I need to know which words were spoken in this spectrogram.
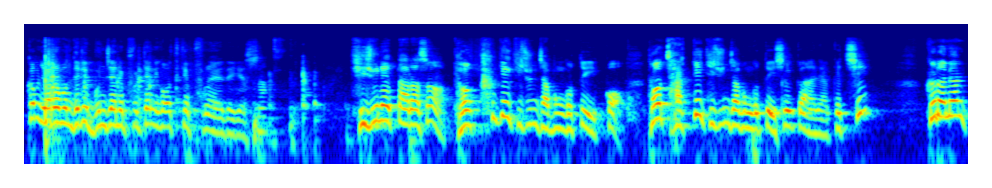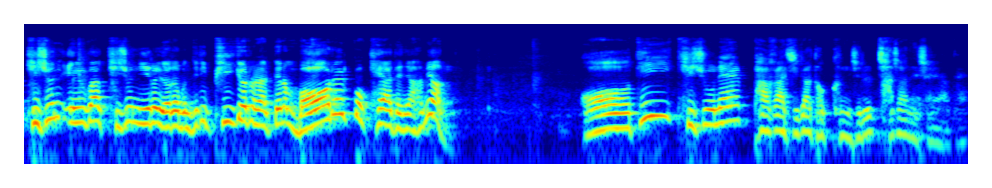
그럼 여러분들이 문제를 풀 때는 이거 어떻게 풀어야 되겠어? 기준에 따라서 더 크게 기준 잡은 것도 있고 더 작게 기준 잡은 것도 있을 거 아니야. 그치? 그러면 기준 1과 기준 2를 여러분들이 비교를 할 때는 뭐를 꼭 해야 되냐 하면 어디 기준의 바가지가 더 큰지를 찾아내셔야 돼.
